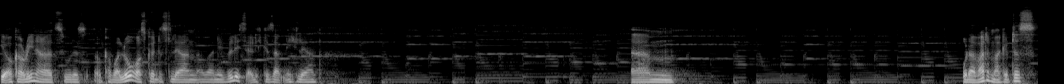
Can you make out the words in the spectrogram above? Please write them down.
Die Ocarina dazu, das Cavaloros könnte es lernen, aber nee, will ich es ehrlich gesagt nicht lernen. Ähm. Oder warte mal, gibt es.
